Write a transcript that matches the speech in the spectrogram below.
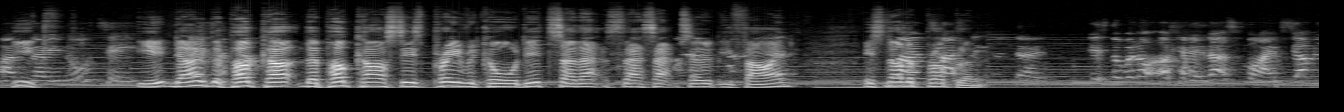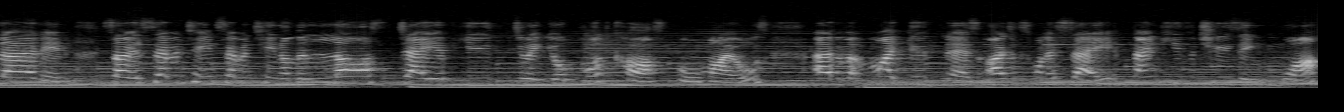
I'm You- very naughty. you know the podcast the podcast is pre-recorded, so that's that's absolutely fine. It's not a problem. It's not, we're not, okay, that's fine. See, I'm learning. So it's 1717 on the last day of you doing your podcast, Paul Miles. Um, my goodness, I just want to say thank you for choosing moi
